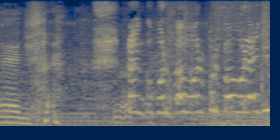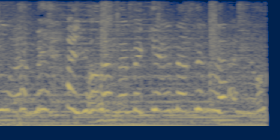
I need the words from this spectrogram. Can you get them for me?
eh, yo- Franco, por favor, por favor, ayúdame, ayúdame, me quieren hacer daño.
